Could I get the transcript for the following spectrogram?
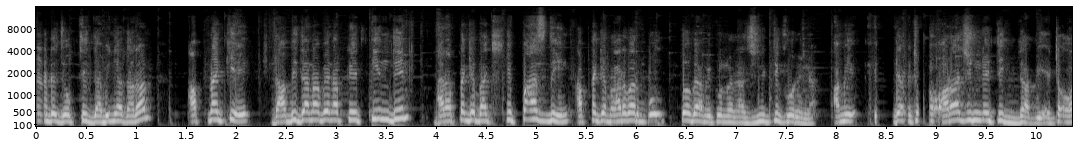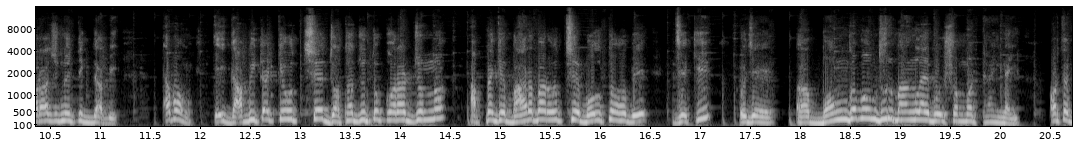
যৌক্তিক দাবি নিয়ে দাঁড়ান। আপনাকে দাবি জানাবেন আপনি তিন দিন আর আপনাকে বাকি পাঁচ দিন আপনাকে বারবার বলতে হবে, আমি কোনো রাজনীতি করি না। আমি অরাজনৈতিক দাবি, এটা অরাজনৈতিক দাবি। এবং এই দাবিটাকে হচ্ছে যথাযথ করার জন্য আপনাকে বারবার হচ্ছে বলতে হবে যে কি, ওই যে বঙ্গবন্ধুর বাংলায় বৈষম্য ঠাঁই নাই। অর্থাৎ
